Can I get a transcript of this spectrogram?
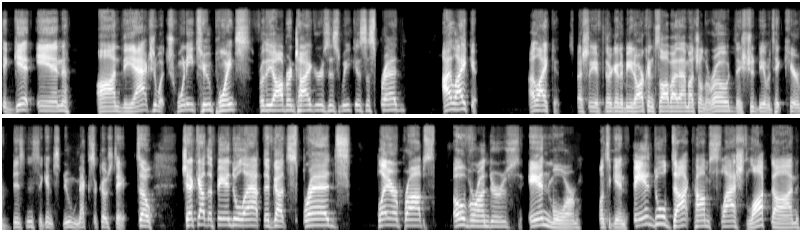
to get in on the action. What 22 points for the Auburn Tigers this week is the spread? I like it. I like it, especially if they're going to beat Arkansas by that much on the road. They should be able to take care of business against New Mexico State. So check out the FanDuel app. They've got spreads, player props, over unders, and more. Once again, fanduel.com slash locked on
